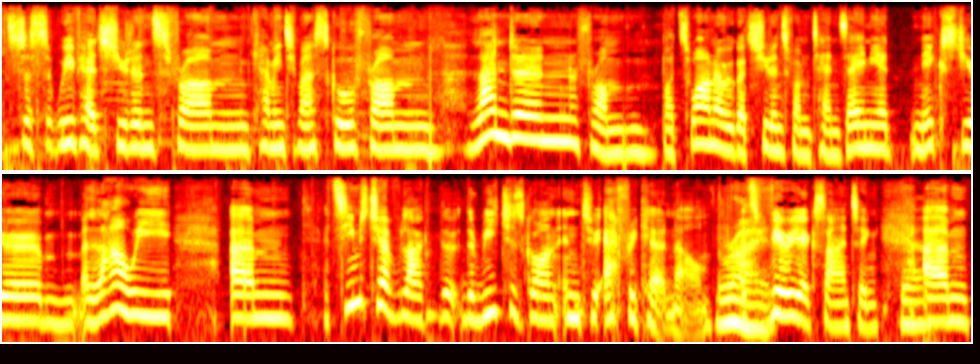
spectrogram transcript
it's just we've had students from coming to my school from London, from Botswana. We've got students from Tanzania next year, Malawi. Um, it seems to have like the, the reach has gone into Africa now. Right. It's very exciting. Yeah. Um,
